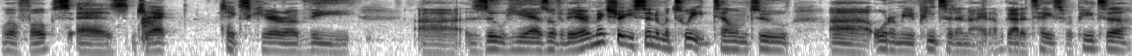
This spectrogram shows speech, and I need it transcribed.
Well, folks, as Jack takes care of the uh, zoo he has over there, make sure you send him a tweet. Tell him to uh, order me a pizza tonight. I've got a taste for pizza.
